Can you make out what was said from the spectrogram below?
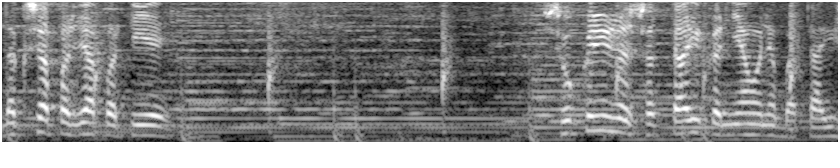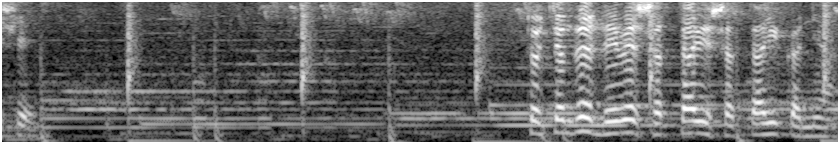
દક્ષ પ્રજાપતિએ છોકરીને સત્તાવી કન્યાઓને બતાવી છે. તો ચંદ્રદેવે સત્તાવી સત્તાવી કન્યા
